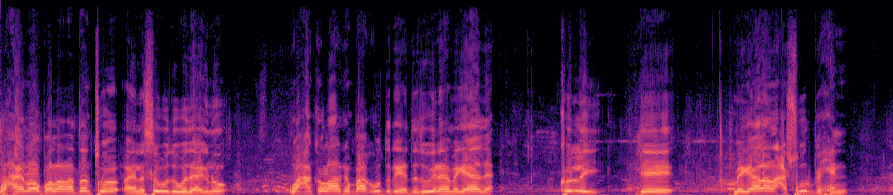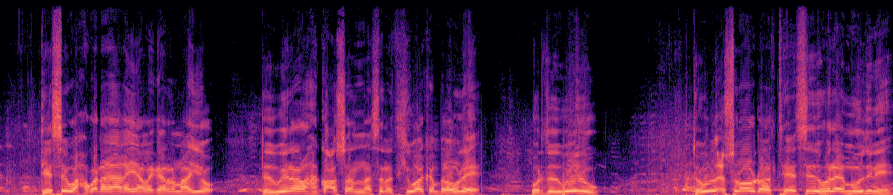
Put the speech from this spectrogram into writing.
Waxaynoo ballana dantu aynu isla wada wadaagno. Waxaan kaloo halkan baaqa ku dirayaa dadweynaha magaalada kolley dee magaaladaan cashuur bixin. Dee say wax uga dhaqaaqayaan la garan maayo. Dadweynahan waxaan ka codsanaynaa sannadkii waa kan bilowlee war dadweynow dawlad cusub oo dhalatee sidii hore amoodine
